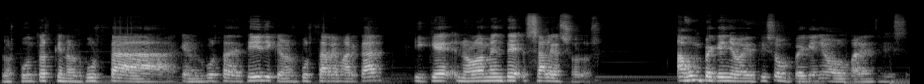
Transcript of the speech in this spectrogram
los puntos que nos gusta, que nos gusta decir y que nos gusta remarcar y que normalmente salen solos. Hago un pequeño inciso, un pequeño paréntesis.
